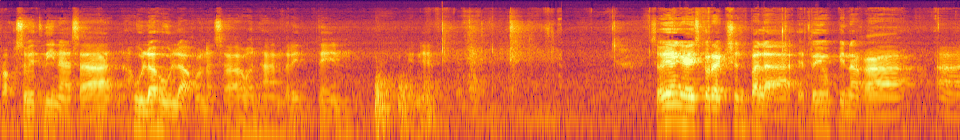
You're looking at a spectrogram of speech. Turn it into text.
approximately nasa hula-hula ako nasa 110. Ganyan. So, yan guys, correction pala. Ito yung pinaka, ah,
